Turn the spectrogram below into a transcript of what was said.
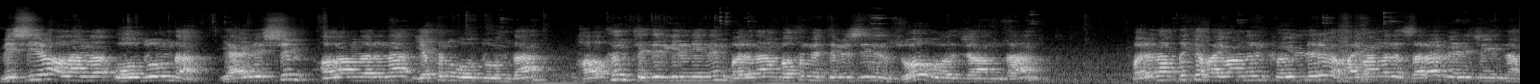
mesire alanı olduğundan, yerleşim alanlarına yakın olduğundan, halkın tedirginliğinin barınan bakım ve temizliğinin zor olacağından, barınaktaki hayvanların köylülere ve hayvanlara zarar vereceğinden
